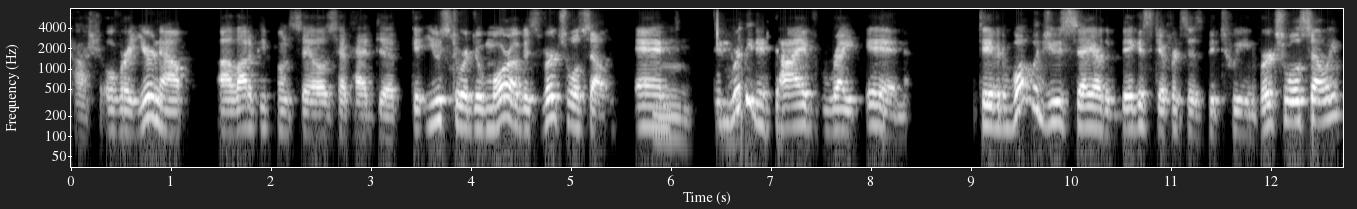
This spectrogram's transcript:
gosh over a year now a lot of people in sales have had to get used to or do more of is virtual selling. And, mm. and really to dive right in, David, what would you say are the biggest differences between virtual selling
